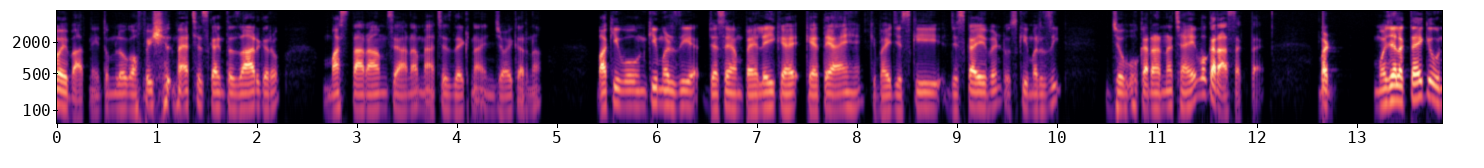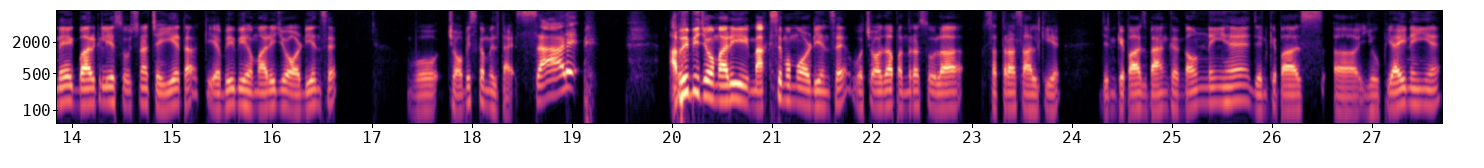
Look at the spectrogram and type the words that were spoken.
कोई बात नहीं तुम लोग ऑफिशियल मैचेस का इंतज़ार करो। मस्त आराम से आना मैचेस देखना एंजॉय करना। बाकी वो उनकी मर्ज़ी है। जैसे हम पहले ही कह, कहते आए हैं कि भाई जिसकी जिसका इवेंट उसकी मर्ज़ी जो वो कराना चाहे वो करा सकता है। बट मुझे लगता है कि उन्हें एक बार के लिए सोचना चाहिए था कि अभी भी हमारी जो ऑडियंस है वो चौबीस का मिलता है। साढ़े अभी भी जो हमारी मैक्सिमम ऑडियंस है वो चौदह पंद्रह सोलह सत्रह साल की है। जिनके पास बैंक अकाउंट नहीं है जिनके पास यूपीआई नहीं है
